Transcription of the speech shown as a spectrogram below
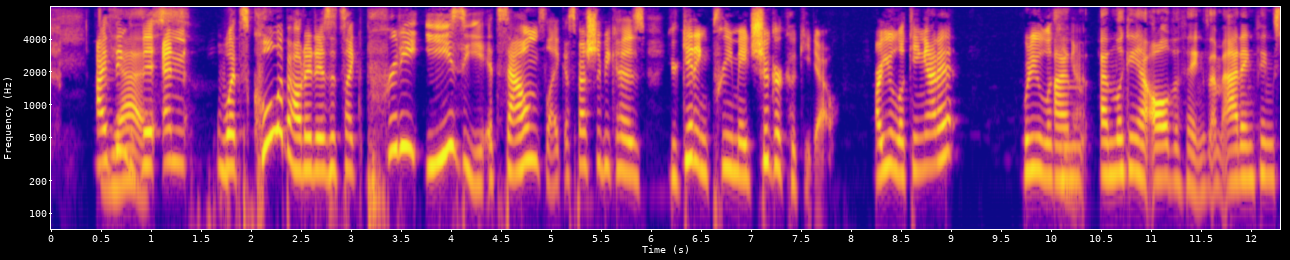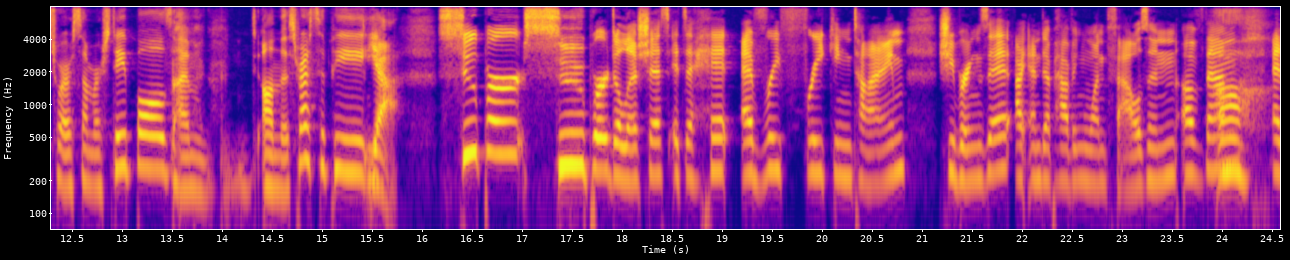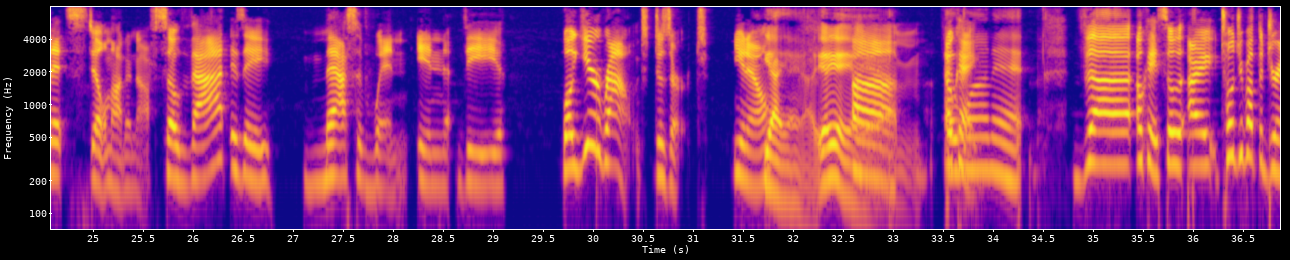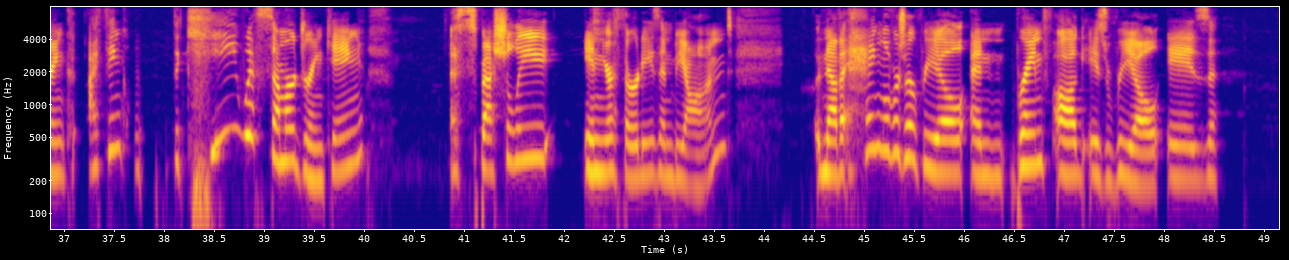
I think Yes. that and what's cool about it is it's like pretty easy. It sounds like, especially because you're getting pre-made sugar cookie dough. Are you looking at it? What are you looking I'm at? I'm looking at all the things. I'm adding things to our summer staples. I'm on this recipe. Yeah. Super, super delicious. It's a hit every freaking time she brings it. I end up having 1,000 of them. Oh, and it's still not enough. So that is a massive win in the well year round dessert. You know, yeah, yeah, yeah, yeah, yeah, yeah. Um, I okay. want it. the okay. So I told you about the drink. I think the key with summer drinking, especially in your 30s and beyond, now that hangovers are real and brain fog is real, is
